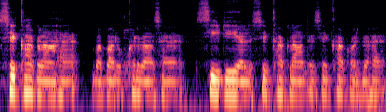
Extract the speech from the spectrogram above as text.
ਸੇਖਾ ਕਲਾਂ ਹੈ, ਬਾਬਾ ਰੁਖੜਦਾਸ ਹੈ ਸੀਡੀਐਲ ਸੇਖਾ ਕਲਾਂ ਤੇ ਸੇਖਾ ਖੁਰਦ ਹੈ।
